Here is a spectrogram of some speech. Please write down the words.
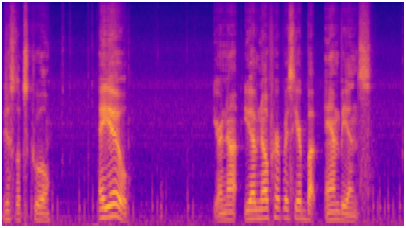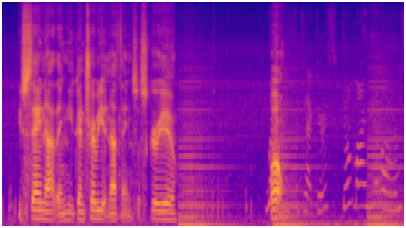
It just looks cool. Hey you! You're not you have no purpose here but ambience. You say nothing, you contribute nothing, so screw you. Whoa. Protectors, don't mind the alarms.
